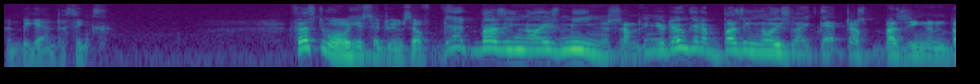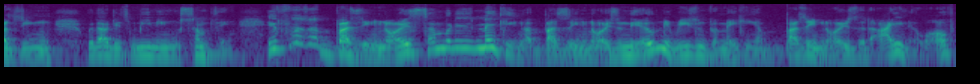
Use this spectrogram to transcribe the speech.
and began to think. First of all, he said to himself, That buzzing noise means something. You don't get a buzzing noise like that, just buzzing and buzzing, without its meaning something. If there's a buzzing noise, somebody's making a buzzing noise, and the only reason for making a buzzing noise that I know of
